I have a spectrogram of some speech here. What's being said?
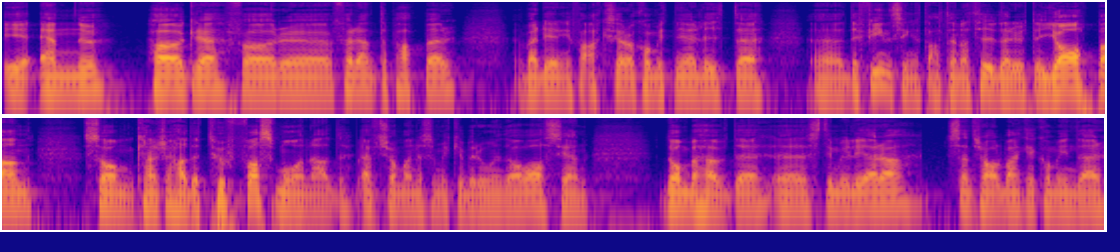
är ännu högre för, för räntepapper. Värderingen för aktier har kommit ner lite. Eh, det finns inget alternativ där ute. Japan som kanske hade tuffast månad eftersom man är så mycket beroende av Asien. De behövde eh, stimulera, centralbanken kom in där.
